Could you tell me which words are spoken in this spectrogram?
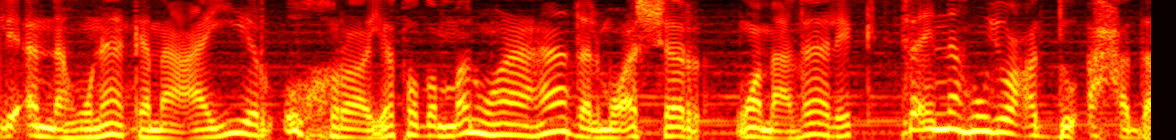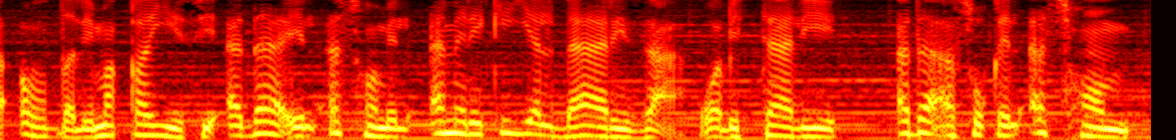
لأن هناك معايير أخرى يتضمنها هذا المؤشر. ومع ذلك فإنه يعد أحد أفضل مقاييس أداء الأسهم الأمريكية البارزة وبالتالي أداء سوق الأسهم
